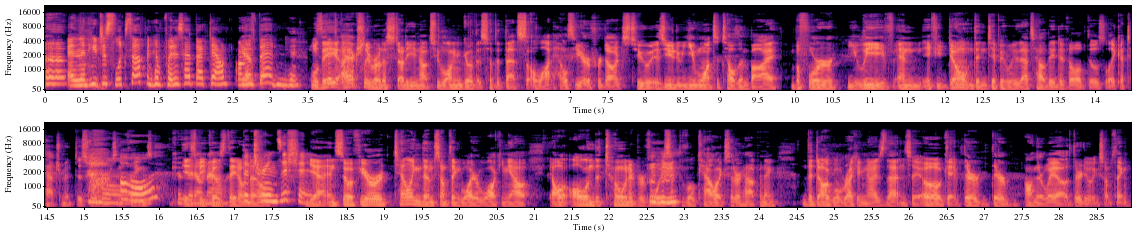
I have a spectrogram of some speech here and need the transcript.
Uh-huh. And then he just looks up and he'll put his head back down on Yep. his bed. Well, they. I actually read a study not too long ago that said that that's a lot healthier for dogs too. Is you you want to tell them bye before you leave, and if you don't, then typically that's how they develop those like attachment disorders and things. they Is don't because know. they don't the know. transition. Yeah, and so if you're telling them something while you're walking out, all, all in the tone of your voice, Mhm. like the vocalics that are happening, the dog will recognize that and say, "Oh, okay, they're they're on their way out. They're doing something."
